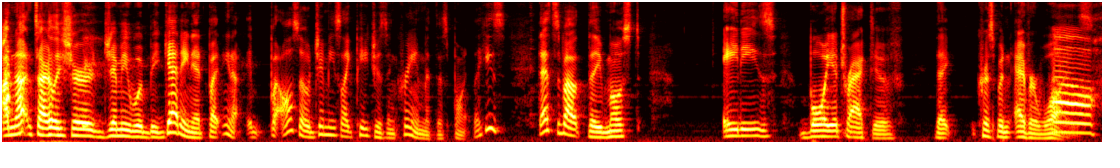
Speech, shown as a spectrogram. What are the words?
I'm not entirely sure Jimmy would be getting it, but you know, but also Jimmy's like peaches and cream at this point. Like he's that's about the most 80s boy attractive that Crispin ever was. Oh,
